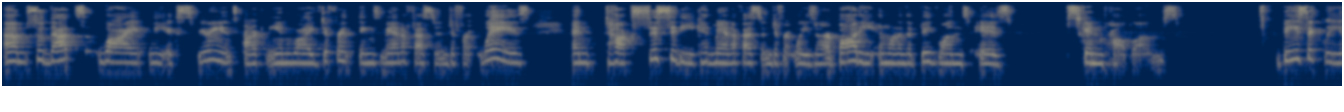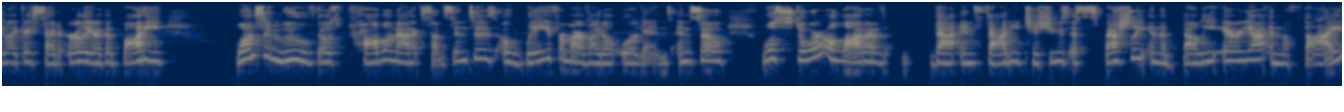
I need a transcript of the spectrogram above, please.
Um, so that's why we experience acne and why different things manifest in different ways. And toxicity can manifest in different ways in our body. And one of the big ones is skin problems. Basically, like I said earlier, the body wants to move those problematic substances away from our vital organs. And so we'll store a lot of that in fatty tissues, especially in the belly area and the thighs,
